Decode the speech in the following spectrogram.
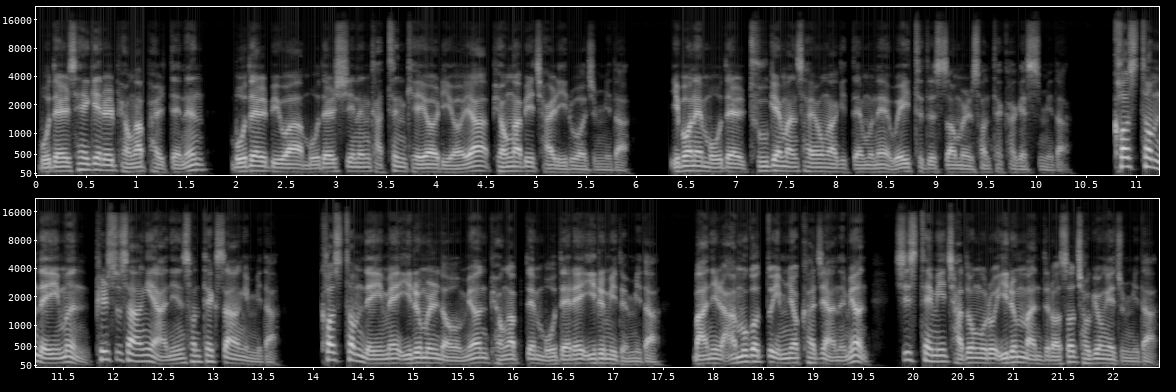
모델 3개를 병합할 때는 모델 B와 모델 C는 같은 계열이어야 병합이 잘 이루어집니다. 이번에 모델 2개만 사용하기 때문에 웨이트드 썸을 선택하겠습니다. 커스텀 네임은 필수 사항이 아닌 선택 사항입니다. 커스텀 네임에 이름을 넣으면 병합된 모델의 이름이 됩니다. 만일 아무것도 입력하지 않으면 시스템이 자동으로 이름 만들어서 적용해 줍니다.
